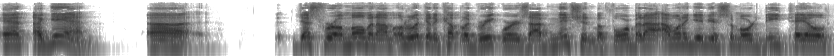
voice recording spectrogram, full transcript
And again, uh, just for a moment, I'm going to look at a couple of Greek words I've mentioned before, but I, I want to give you some more detailed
